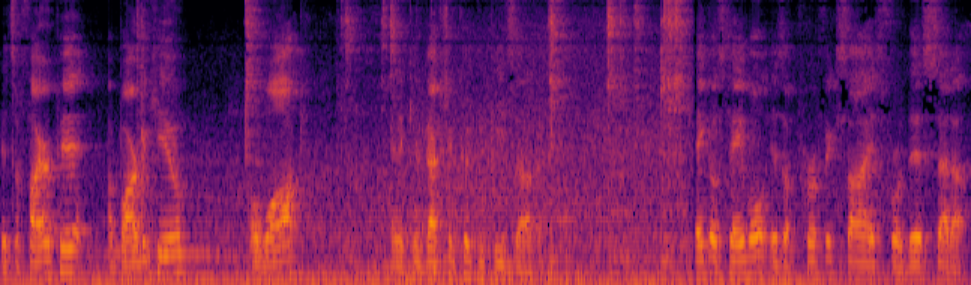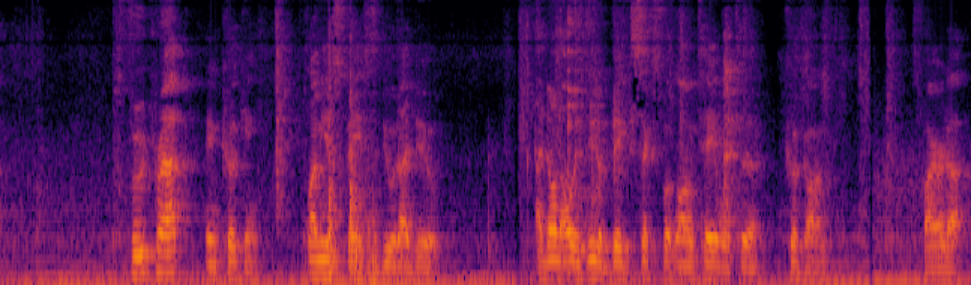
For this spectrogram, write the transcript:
It's a fire pit, a barbecue, a wok, and a convection cooking pizza oven. Pecos table is a perfect size for this setup. Food prep and cooking. Plenty of space to do what I do. I don't always need a big six foot long table to cook on. Let's fire it up.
